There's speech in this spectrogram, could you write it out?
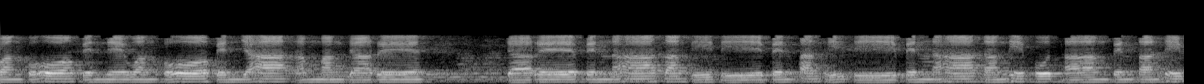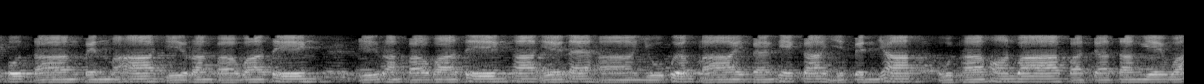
วังโกเป็นเนวังโกเป็นยาธรรมังจาเร จเรเป็นนาสังทิติเป็นตันทิติเป็นนาสังนิพุทธังเป็นตันทิพุทธังเป็นมาจิรังปาวาสิงจิรังปาวาสิงทาเอและหาอยู่เบื้องปลายแปลงนิกายิเป็นยาอุทาหอนวาปัจจตังเยวา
